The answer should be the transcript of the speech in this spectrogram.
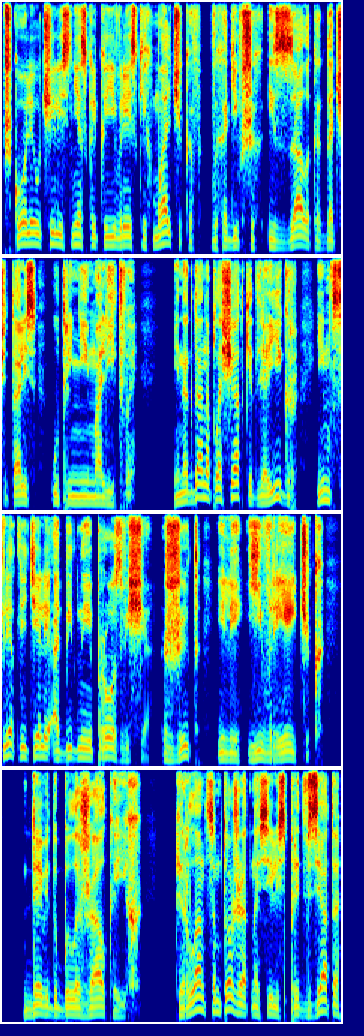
В школе учились несколько еврейских мальчиков, выходивших из зала, когда читались утренние молитвы. Иногда на площадке для игр им вслед летели обидные прозвища «жид» или «еврейчик». Дэвиду было жалко их. К ирландцам тоже относились предвзято,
